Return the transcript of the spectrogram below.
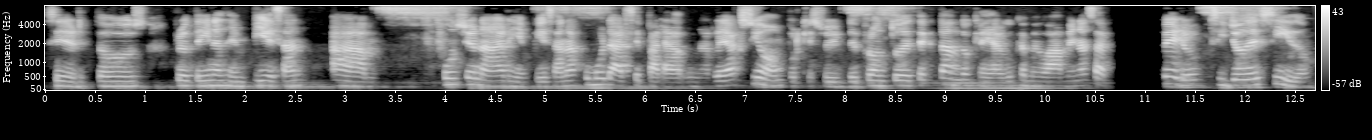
ciertas proteínas empiezan a funcionar y empiezan a acumularse para una reacción porque estoy de pronto detectando que hay algo que me va a amenazar. Pero si yo decido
